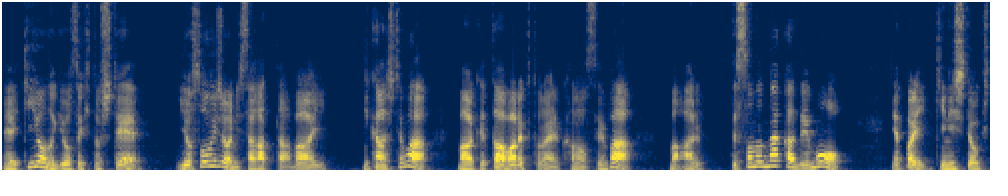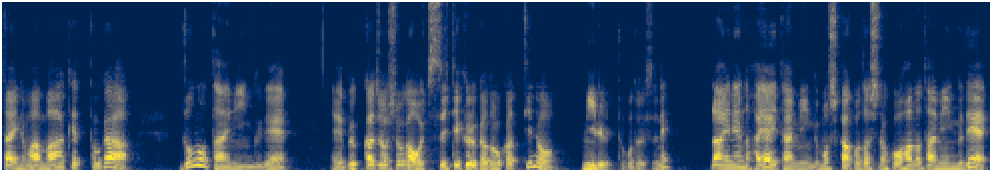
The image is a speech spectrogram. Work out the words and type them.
えー、企業の業績として予想以上に下がった場合に関してはマーケットは悪く捉える可能性は、まあ、ある。でその中でもやっぱり気にしておきたいのはマーケットがどのタイミングで、えー、物価上昇が落ち着いてくるかどうかっていうのを見るってことですよね。来年の早いタイミングもしくは今年の後半のタイミングで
